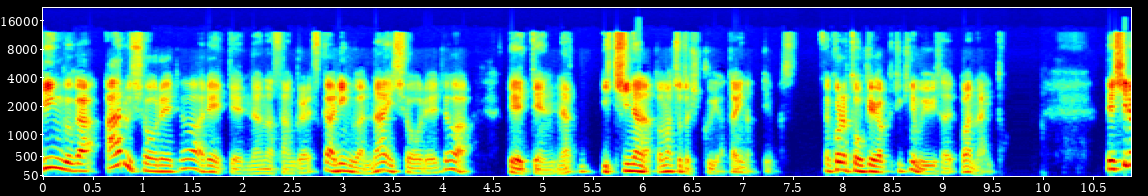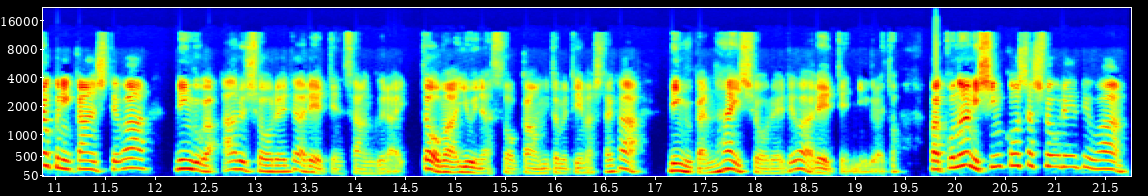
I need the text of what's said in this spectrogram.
リングがある症例では0.73ぐらいですかリングがない症例では0.17と、まあちょっと低い値になっています。これは統計学的にも有意差はないと。で、視力に関しては、リングがある症例では0.3ぐらいと、まあ優位な相関を認めていましたが、リングがない症例では0.2ぐらいと。まあこのように進行した症例では、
